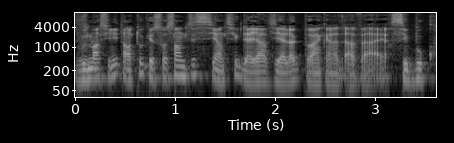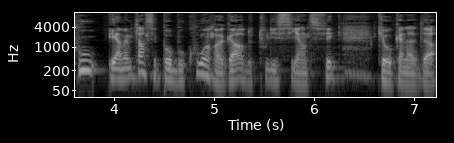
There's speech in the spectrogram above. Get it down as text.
Vous mentionnez tantôt que 70 scientifiques derrière Dialogue pour un Canada vert. C'est beaucoup, et en même temps, c'est pas beaucoup en regard de tous les scientifiques qu'il y a au Canada.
